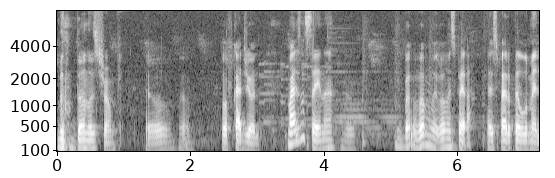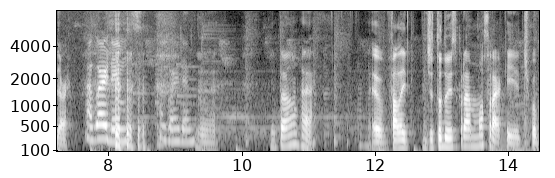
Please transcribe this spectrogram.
do Donald Trump. Eu, eu vou ficar de olho. Mas não sei, né? Eu- vamos, vamos esperar. Eu espero pelo melhor. Aguardemos. Aguardemos. Então, é. Eu falei de tudo isso pra mostrar que, tipo,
